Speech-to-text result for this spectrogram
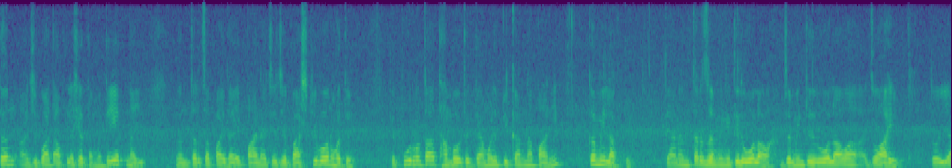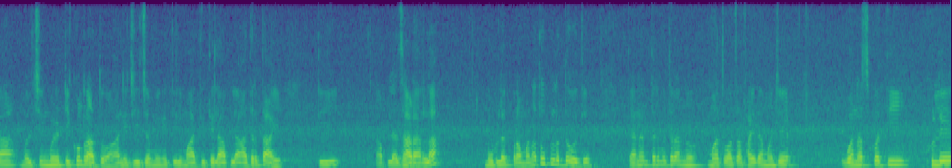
तण अजिबात आपल्या शेतामध्ये येत नाही. नंतरचा फायदा आहे पाण्याचे जे बाष्पीभवन होते ते पूर्णतः थांबवते. त्यामुळे पिकांना पाणी कमी लागते. त्यानंतर जमिनीतील ओलावा. जमिनीतील ओलावा जो आहे तो या मल्चिंगमुळे टिकून राहतो आणि जी जमिनीतील मातीतील आपल्या आर्द्रता आहे ती आपल्या झाडांना मुबलक प्रमाणात उपलब्ध होते. त्यानंतर मित्रांनो महत्त्वाचा फायदा म्हणजे वनस्पती फुले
